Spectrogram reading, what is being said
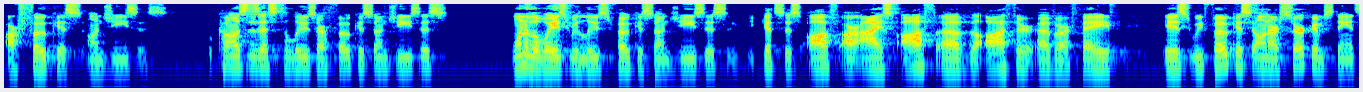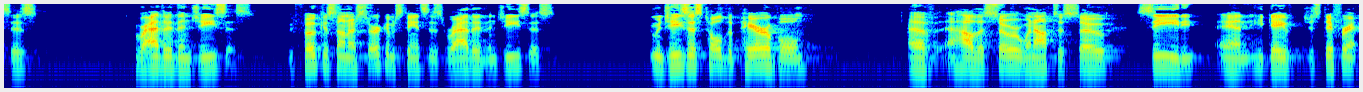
our focus on Jesus? What causes us to lose our focus on Jesus? One of the ways we lose focus on Jesus and it gets us off our eyes off of the author of our faith is we focus on our circumstances rather than Jesus. We focus on our circumstances rather than Jesus. When Jesus told the parable of how the sower went out to sow seed, and he gave just different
